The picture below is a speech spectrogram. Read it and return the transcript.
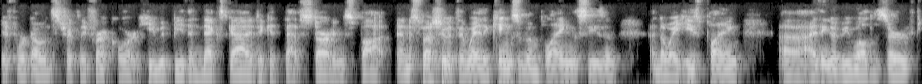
if we're going strictly front court, he would be the next guy to get that starting spot. And especially with the way the Kings have been playing this season and the way he's playing, uh, I think it would be well deserved.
